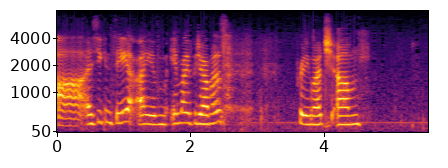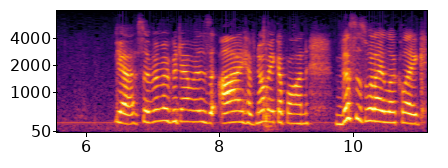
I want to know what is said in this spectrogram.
uh, as you can see, I am in my pajamas, pretty much. Um, yeah, so I'm in my pajamas. I have no makeup on. This is what I look like,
